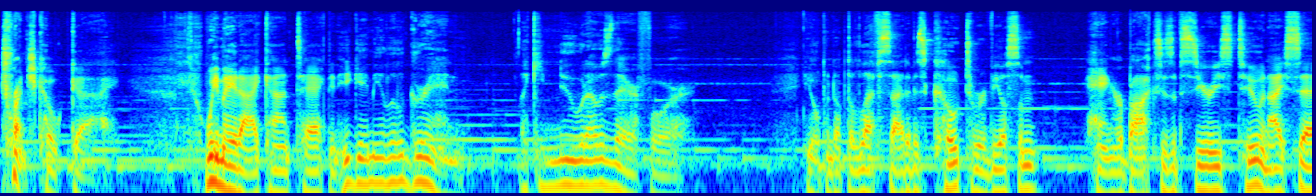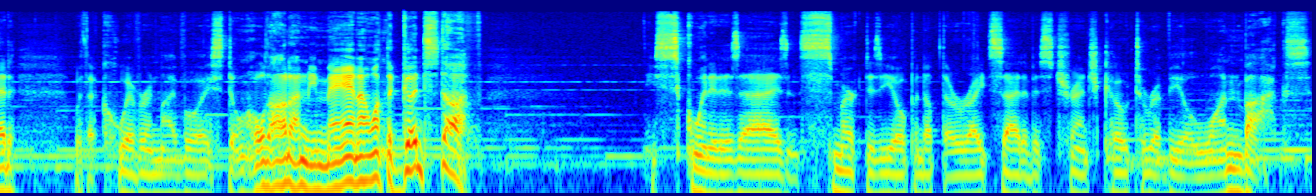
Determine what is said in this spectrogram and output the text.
trench coat guy. We made eye contact and he gave me a little grin, like he knew what I was there for. He opened up the left side of his coat to reveal some hanger boxes of Series 2, and I said, with a quiver in my voice, Don't hold out on me, man. I want the good stuff. He squinted his eyes and smirked as he opened up the right side of his trench coat to reveal one box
